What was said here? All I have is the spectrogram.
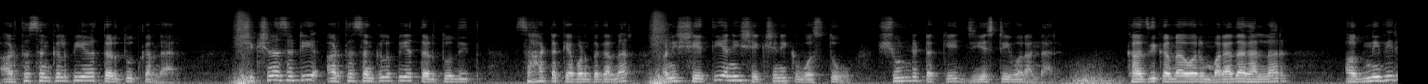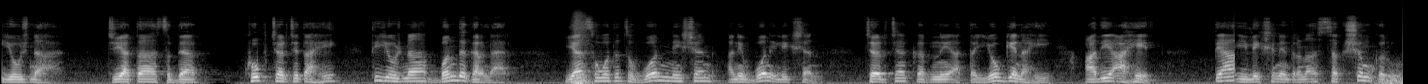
अर्थसंकल्पीय तरतूद करणार. शिक्षणासाठी अर्थसंकल्पीय तरतुदीत सहा टक्क्यापर्यंत करणार आणि शेती आणि शैक्षणिक वस्तू शून्य टक्के जी एस टीवर आणणार. खाजगीकरणावर मर्यादा घालणार. अग्निवीर योजना जी आता सध्या खूप चर्चेत आहे ती योजना बंद करणार. यासोबतच वन नेशन आणि वन इलेक्शन चर्चा करणे आता योग्य नाही आदी आहेत. त्या इलेक्शन यंत्रणा सक्षम करू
